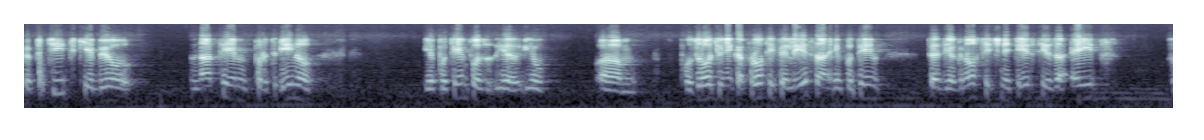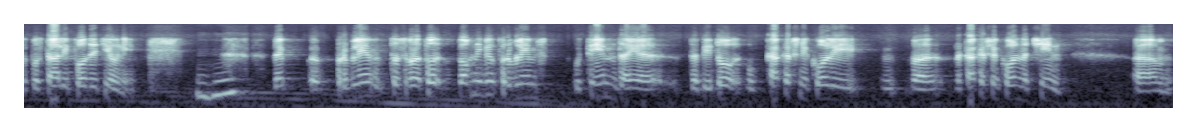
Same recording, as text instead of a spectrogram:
peptid, ki je bil na tem proteinu, je potem poz, je, je, um, povzročil nekaj proti telesa in potem te diagnostični testi za AIDS so postali pozitivni. Mhm. Zdaj, problem, to se pravi, to sploh ni bil problem v tem, da, je, da bi to v kakršni koli, na kakršen koli način um,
